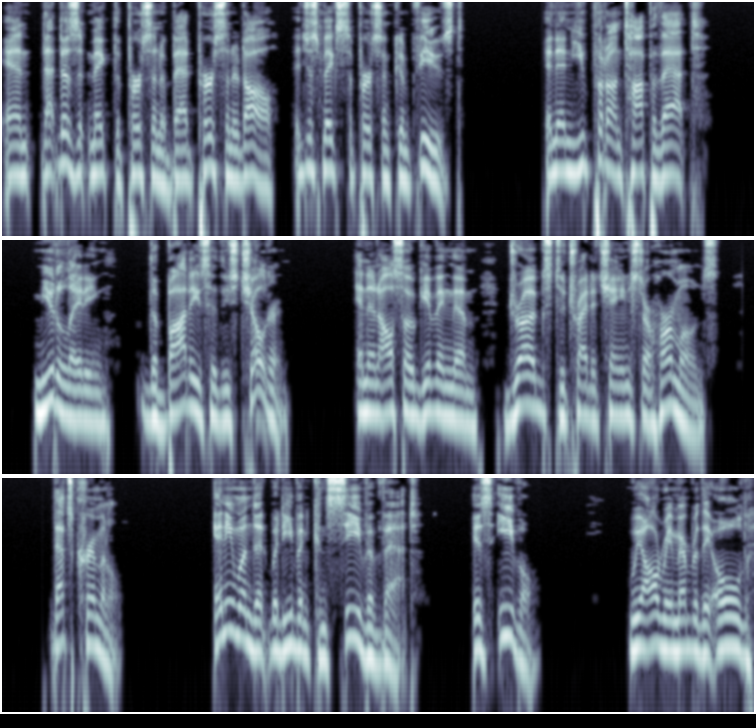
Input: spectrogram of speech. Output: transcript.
And that doesn't make the person a bad person at all. It just makes the person confused. And then you put on top of that mutilating the bodies of these children and then also giving them drugs to try to change their hormones. That's criminal. Anyone that would even conceive of that is evil. We all remember the old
